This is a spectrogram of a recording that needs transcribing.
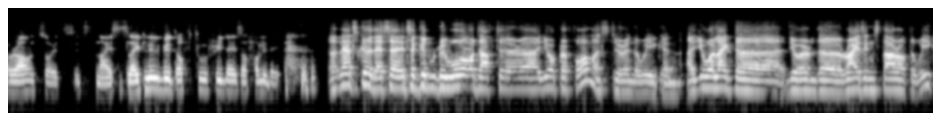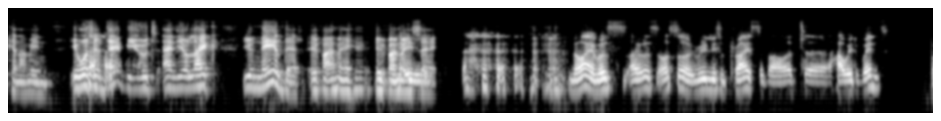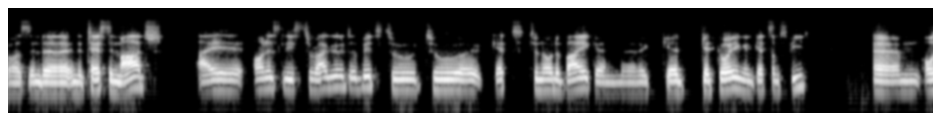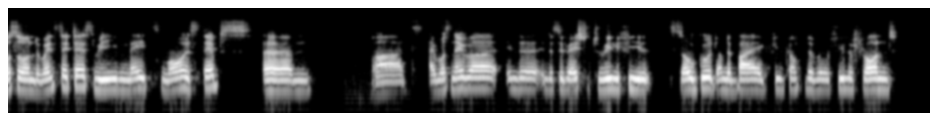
around so it's it's nice it's like a little bit of two three days of holiday Uh, that's good. That's a it's a good reward after uh, your performance during the weekend. Uh, you were like the you were the rising star of the weekend. I mean, it was your debut, and you're like you nailed it, if I may if I may Nailed say. no i was i was also really surprised about uh, how it went because in the in the test in march i honestly struggled a bit to to uh, get to know the bike and uh, get get going and get some speed um, also on the wednesday test we made small steps um, but i was never in the in the situation to really feel so good on the bike, feel comfortable, feel the front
